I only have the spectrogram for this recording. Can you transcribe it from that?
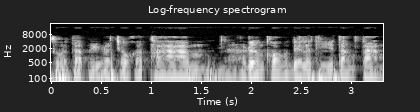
สุภัทปริภาชกก็ถามนะเรื่องของเดลถีต่าง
